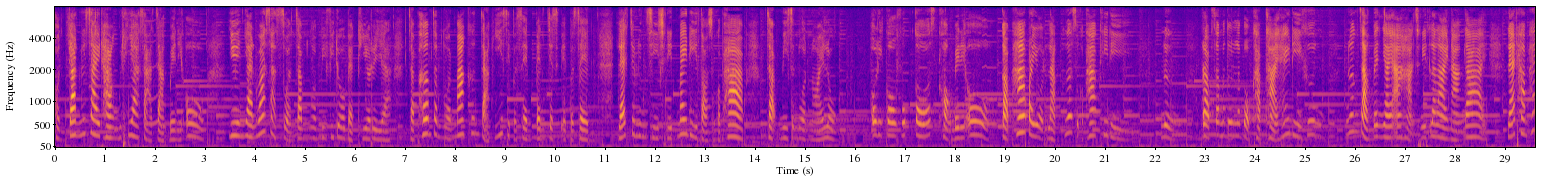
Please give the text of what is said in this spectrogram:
ผลการวิจัยทางวิทยาศาสตร์จากเบเนโอ ยืนยันว่าสัดส่วนจำนวนบิฟิโดแบคทีเรีย จะเพิ่มจำนวนมากขึ้นจาก 20%เป็น 71%และจุลินทรีย์ชนิดไม่ดีต่อสุขภาพ จะมีจำนวนน้อยลง โอลิโกฟุกโตสของเบเนโอ กับ 5 ประโยชน์หลักเพื่อสุขภาพที่ดี 1. ปรับสมดุลระบบขับถ่ายให้ดีขึ้นเนื่องจากเป็นใยอาหารชนิดละลายน้ำได้ และทำให้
